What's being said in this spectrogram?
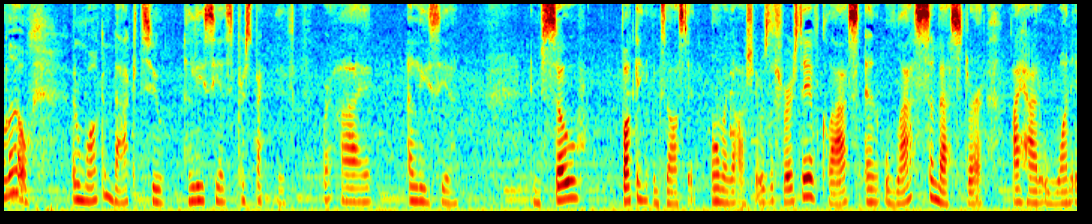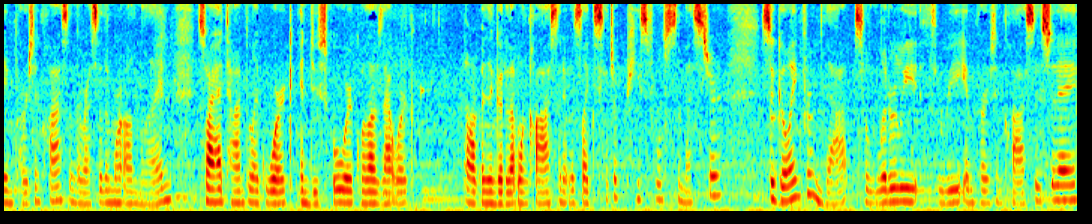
Hello, and welcome back to Alicia's Perspective, where I, Alicia, am so fucking exhausted. Oh my gosh, it was the first day of class, and last semester I had one in person class, and the rest of them were online. So I had time to like work and do schoolwork while I was at work, um, and then go to that one class, and it was like such a peaceful semester. So going from that to literally three in person classes today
